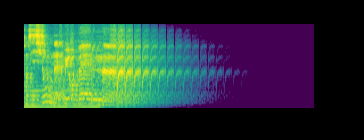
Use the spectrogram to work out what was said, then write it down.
Transition urbaine.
